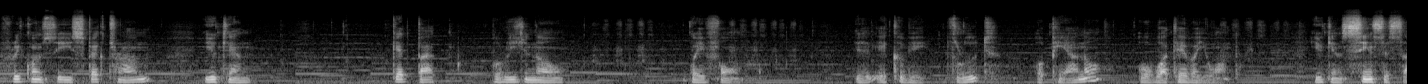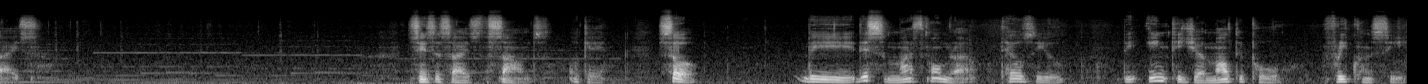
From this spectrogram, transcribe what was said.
Frequency spectrum, you can get back original waveform. It, it could be flute or piano or whatever you want. You can synthesize synthesize the sounds. Okay, so the this math formula tells you the integer multiple frequency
